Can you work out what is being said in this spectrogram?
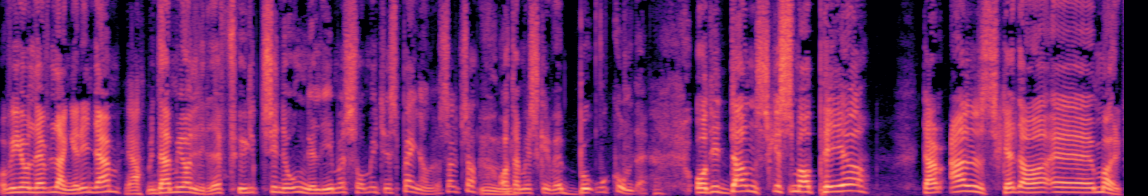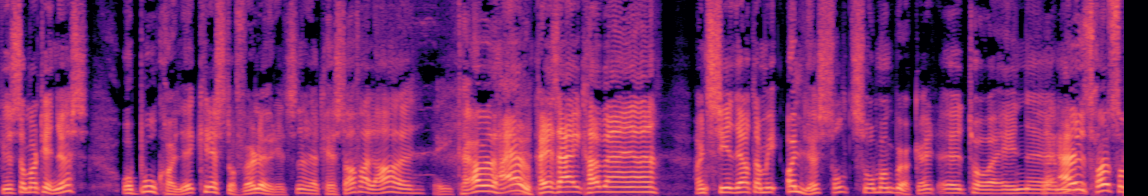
Og vi har levd lenger enn dem. Ja. Men de har allerede fylt sine unge liv med så mye spennende, altså, Mm. at de har skrevet bok om det. Og de danske små de elsker da eh, Marcus og Martinus. Og bokhandler Kristoffer Lauritzen eller Kristoffer, la Han sier det at de har alle solgt så mange bøker av en eh, så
